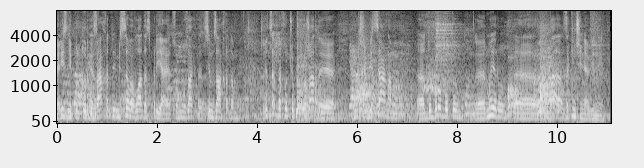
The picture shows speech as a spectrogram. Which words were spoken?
різні культурні заходи. Місцева влада сприяє цьому цим заходам. Від себе хочу побажати нашим містянам е, добробуту, е, миру е, та закінчення війни.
